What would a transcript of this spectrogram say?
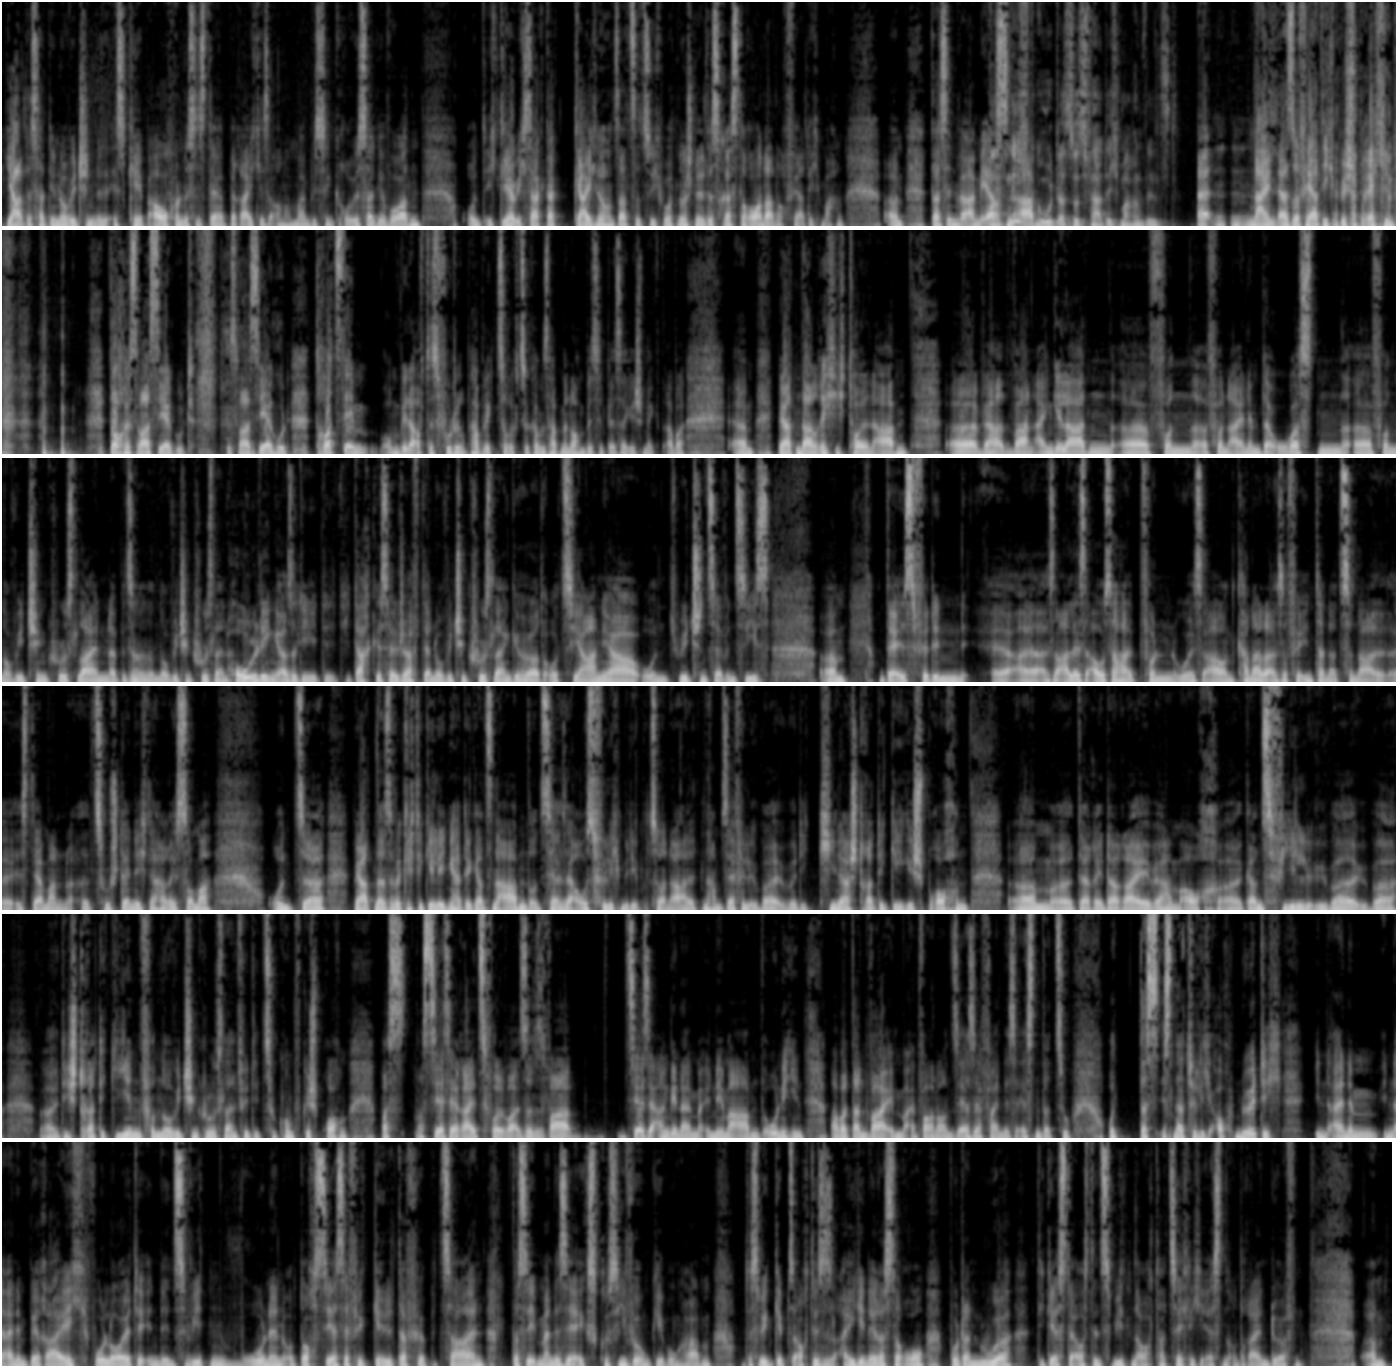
Ja, das hat die Norwegian Escape auch und das ist der Bereich ist auch noch mal ein bisschen größer geworden. Und ich glaube, ich sage da gleich noch einen Satz dazu. Ich wollte nur schnell das Restaurant da noch fertig machen. Ähm, da sind wir am ersten War's nicht Abend. gut, dass du es fertig machen willst. Äh, nein, also fertig besprechen. Doch, es war sehr gut. Es war sehr gut. Trotzdem, um wieder auf das Food Republic zurückzukommen, es hat mir noch ein bisschen besser geschmeckt. Aber ähm, wir hatten da einen richtig tollen Abend. Äh, wir waren eingeladen äh, von von einem der obersten äh, von Norwegian Cruise Line, äh, beziehungsweise Norwegian Cruise Line Holding, also die, die, die Dachgesellschaft der Norwegian Cruise Line gehört Oceania und Region Seven Seas. Ähm, und der ist für den also alles außerhalb von USA und Kanada, also für international äh, ist der Mann äh, zuständig, der Harry Sommer. Und äh, wir hatten also wirklich die Gelegenheit, den ganzen Abend uns sehr, sehr ausführlich mit ihm zu unterhalten, haben sehr viel über, über die China-Strategie gesprochen ähm, der Reederei. Wir haben auch äh, ganz viel über, über äh, die Strategien von Norwegian Cruise Line für die Zukunft gesprochen, was, was sehr, sehr reizvoll war. Also das war sehr, sehr angenehmer Abend ohnehin, aber dann war eben einfach noch ein sehr, sehr feines Essen dazu. Und das ist natürlich auch nötig in einem, in einem Bereich, wo Leute in den Suiten wohnen und doch sehr, sehr viel Geld dafür bezahlen, dass sie eben eine sehr exklusive Umgebung haben. Und deswegen gibt's auch dieses eigene Restaurant, wo dann nur die Gäste aus den Suiten auch tatsächlich essen und rein dürfen. Ähm,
